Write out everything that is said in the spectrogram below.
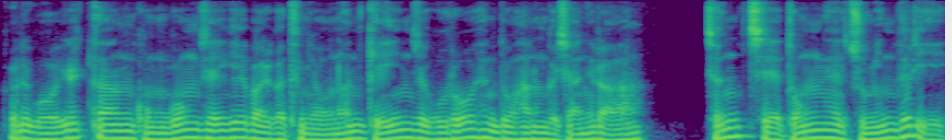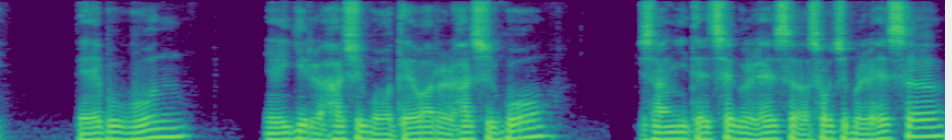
그리고 일단 공공재개발 같은 경우는 개인적으로 행동하는 것이 아니라 전체 동네 주민들이 대부분 얘기를 하시고 대화를 하시고 비상이 대책을 해서 소집을 해서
